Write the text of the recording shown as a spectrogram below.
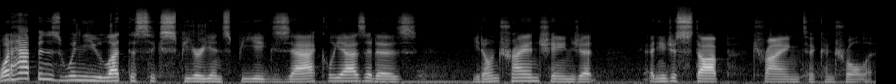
What happens when you let this experience be exactly as it is? You don't try and change it, and you just stop trying to control it.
